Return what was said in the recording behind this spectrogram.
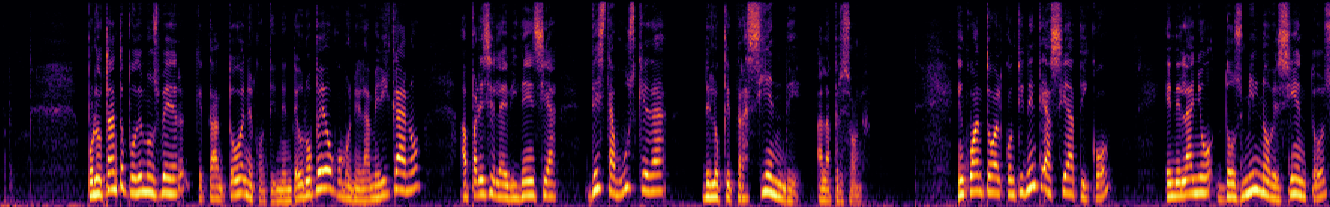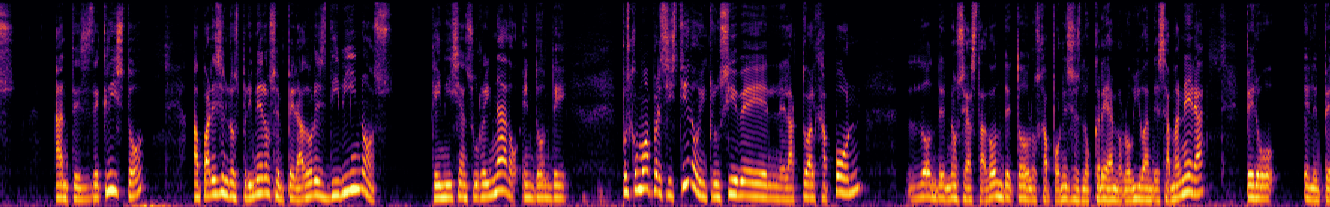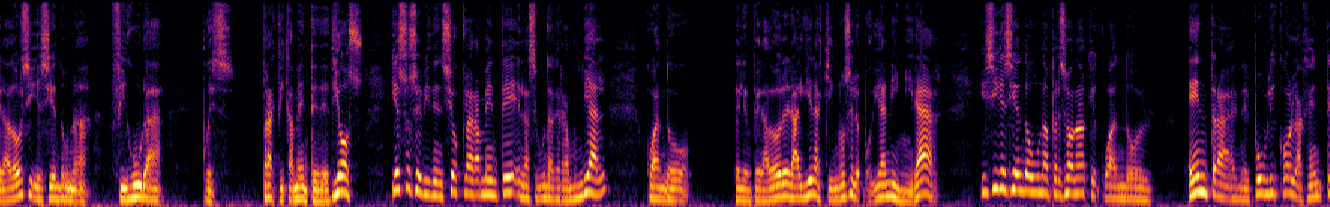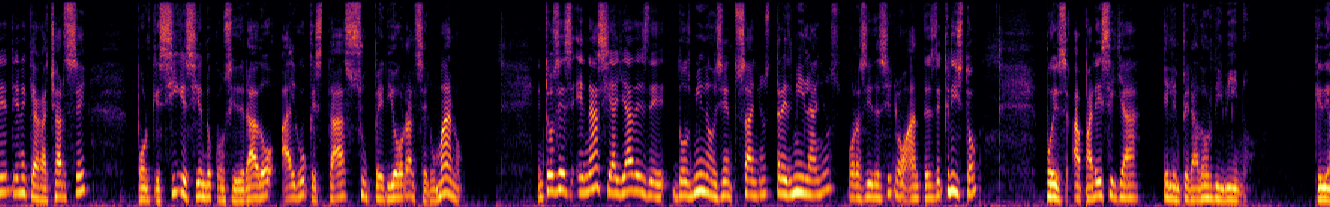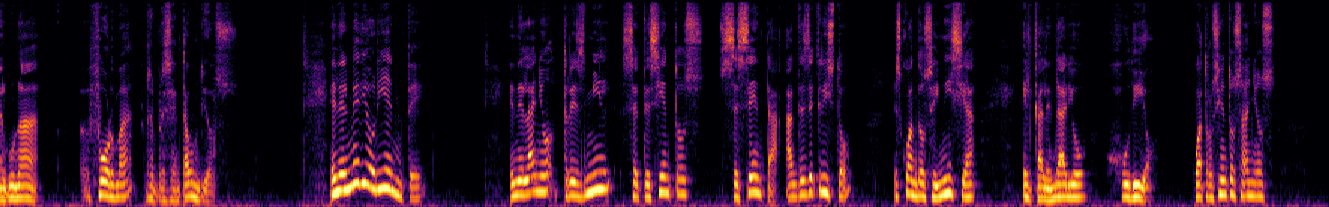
Por lo tanto, podemos ver que tanto en el continente europeo como en el americano aparece la evidencia de esta búsqueda de lo que trasciende a la persona. En cuanto al continente asiático, en el año 2900 antes de Cristo aparecen los primeros emperadores divinos que inician su reinado, en donde, pues como ha persistido inclusive en el actual Japón, donde no sé hasta dónde todos los japoneses lo crean o lo vivan de esa manera, pero el emperador sigue siendo una figura, pues prácticamente de Dios. Y eso se evidenció claramente en la Segunda Guerra Mundial, cuando el emperador era alguien a quien no se le podía ni mirar. Y sigue siendo una persona que cuando entra en el público la gente tiene que agacharse porque sigue siendo considerado algo que está superior al ser humano. Entonces, en Asia ya desde 2900 años, 3000 años, por así decirlo, antes de Cristo, pues aparece ya el emperador divino, que de alguna forma representa un dios. En el Medio Oriente, en el año 3700 60 a.C. es cuando se inicia el calendario judío. 400 años,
